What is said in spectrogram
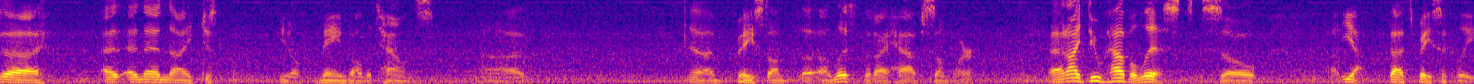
uh, and, and, then I just, you know, named all the towns uh, based on a, a list that I have somewhere. And I do have a list, so yeah, that's basically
